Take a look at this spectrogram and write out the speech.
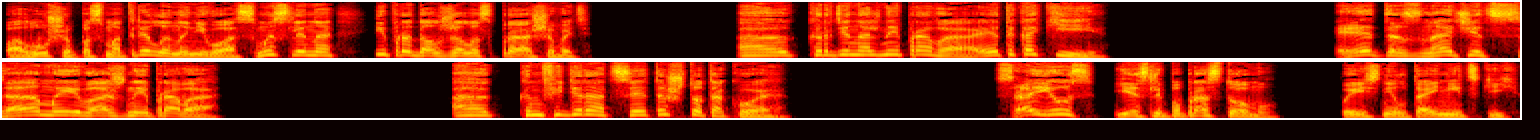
Полуша посмотрела на него осмысленно и продолжала спрашивать. «А кардинальные права — это какие?» «Это значит самые важные права». «А конфедерация — это что такое?» «Союз, если по-простому», — пояснил Тайницкий.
